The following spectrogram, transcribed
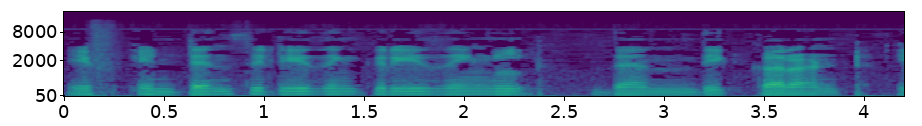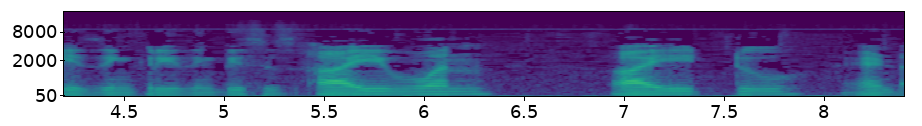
if intensity is increasing then the current is increasing this is I1 I2 and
